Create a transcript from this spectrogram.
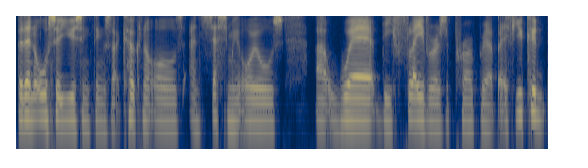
but then also using things like coconut oils and sesame oils uh, where the flavor is appropriate. But if you could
